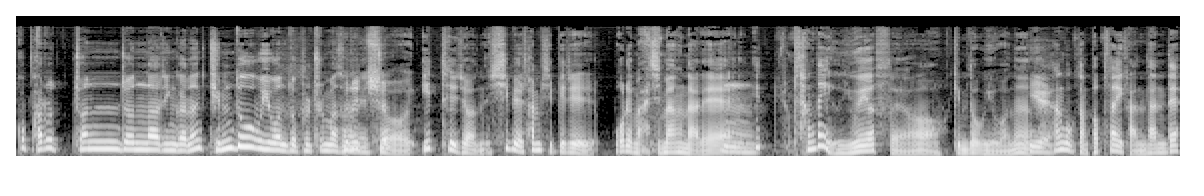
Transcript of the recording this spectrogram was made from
그 바로 전 전날인가는 김도우 의원도 불출마 선언했죠. 그렇죠. 이틀 전 12월 31일 올해 마지막 날에 음. 상당히 의외였어요. 김도우 의원은 예. 한국당 법사위 간사인데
